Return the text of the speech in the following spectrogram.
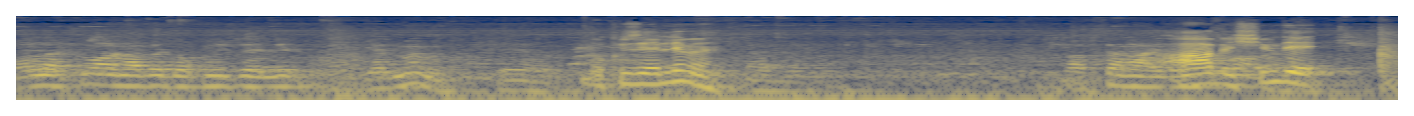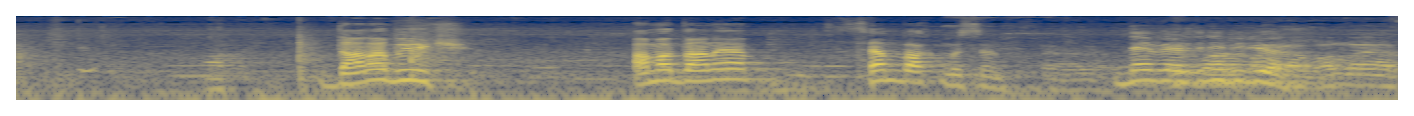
Valla şu an abi 950 gelme mi? Şey abi. 950 mi? Hayvan. Abi şimdi dana büyük. Ama danaya sen bakmışsın. Ne verdiğini biliyor. Vallahi ya.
